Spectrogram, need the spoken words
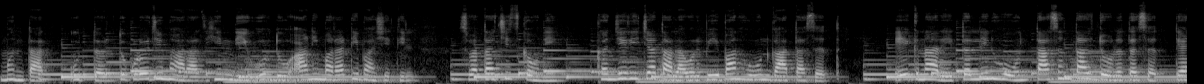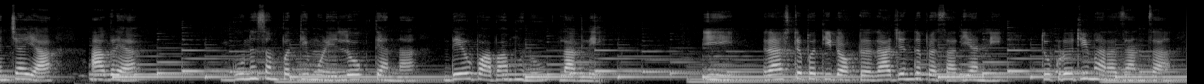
म्हणतात. उत्तर तुकडोजी महाराज हिंदी उर्दू आणि मराठी भाषेतील स्वतःचीच कवने खंजिरीच्या तालावर बेभान होऊन गात असत. ऐकणारे तल्लीन होऊन तासन तास डोलत असत. त्यांच्या या आगळ्या गुणसंपत्तीमुळे लोक त्यांना देव बाबा म्हणू लागले. ई. राष्ट्रपती डॉक्टर राजेंद्र प्रसाद यांनी तुकडोजी महाराजांचा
